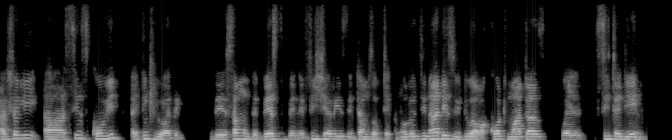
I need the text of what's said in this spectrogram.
Actually, uh, since COVID, I think we are the, the, some of the best beneficiaries in terms of technology. Nowadays, we do our court matters while seated here in,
